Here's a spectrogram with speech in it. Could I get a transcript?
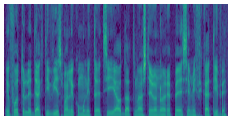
Eforturile de activism ale comunității au dat naștere unor repere semnificative.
